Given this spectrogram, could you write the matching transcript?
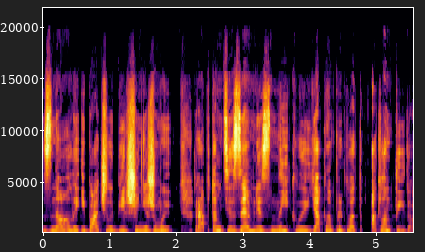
знали і бачили більше ніж ми. Раптом ці землі зникли, як, наприклад, Атлантида.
